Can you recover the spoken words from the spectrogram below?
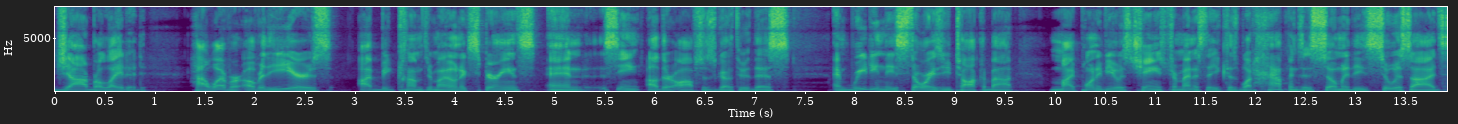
job related. However, over the years, I've become through my own experience and seeing other officers go through this and reading these stories you talk about my point of view has changed tremendously because what happens is so many of these suicides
